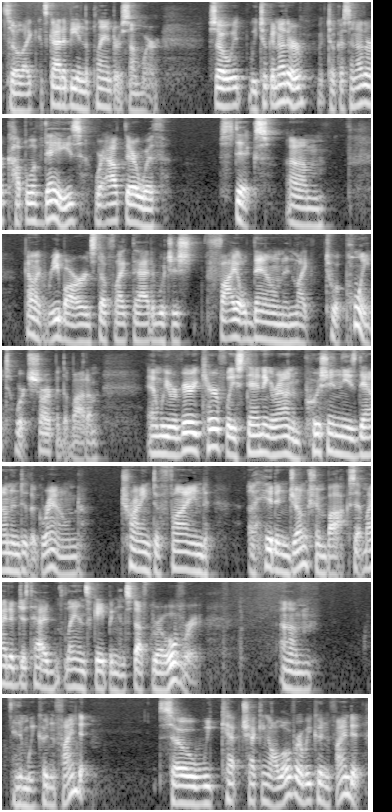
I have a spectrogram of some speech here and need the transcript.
So like it's got to be in the planter somewhere. So it, we took another. It took us another couple of days. We're out there with sticks, um, kind of like rebar and stuff like that, which is filed down and like to a point where it's sharp at the bottom. And we were very carefully standing around and pushing these down into the ground, trying to find a hidden junction box that might have just had landscaping and stuff grow over it. Um, and we couldn't find it. So we kept checking all over, we couldn't find it.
